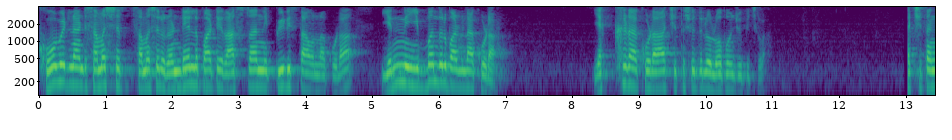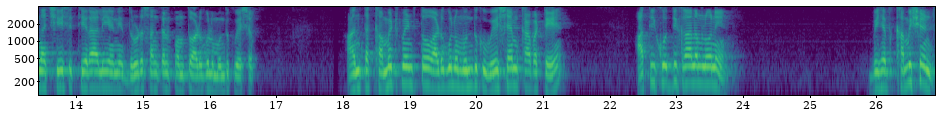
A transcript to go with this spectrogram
కోవిడ్ లాంటి సమస్య సమస్యలు రెండేళ్ళ పాటు రాష్ట్రాన్ని పీడిస్తా ఉన్నా కూడా ఎన్ని ఇబ్బందులు పడినా కూడా ఎక్కడా కూడా చిత్తశుద్ధిలో లోపం చూపించాల. ఖచ్చితంగా చేసి తీరాలి అనే దృఢ సంకల్పంతో అడుగులు ముందుకు వేశాం. అంత కమిట్మెంట్తో అడుగులు ముందుకు వేశాం కాబట్టే అతి కొద్ది కాలంలోనే we have commissioned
